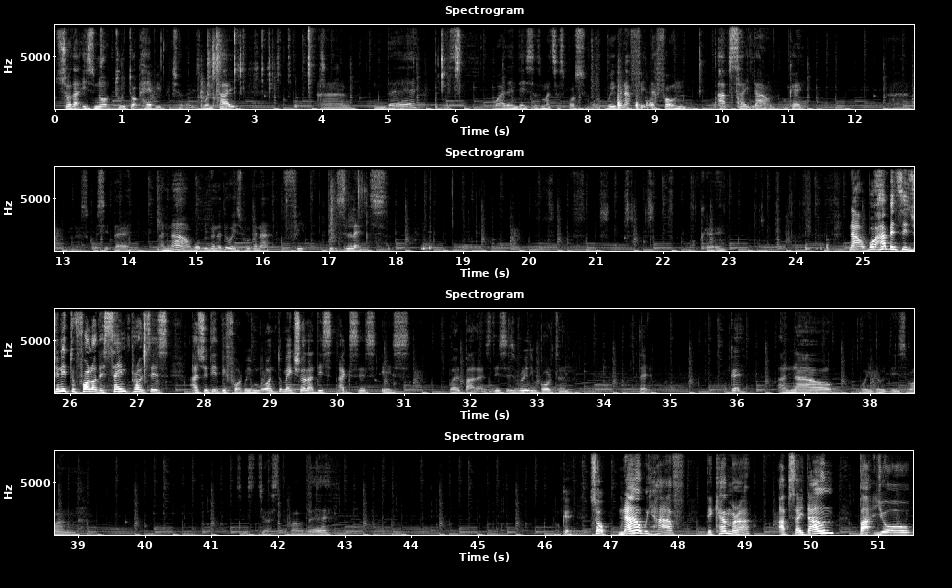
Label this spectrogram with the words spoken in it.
so that it's not too top heavy. Make sure that it's well tight. And there, let's widen this as much as possible. We're gonna fit the phone upside down, okay? And we're gonna squeeze it there. And now what we're gonna do is we're gonna fit this lens. Okay. Now, what happens is you need to follow the same process as you did before. We want to make sure that this axis is well balanced. This is really important. There. Okay? And now we do this one. It's just about there. Okay, so now we have the camera upside down, but your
